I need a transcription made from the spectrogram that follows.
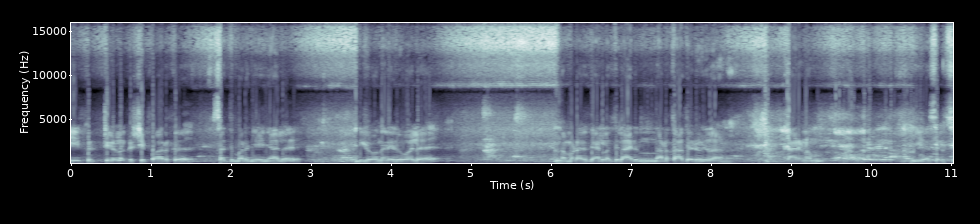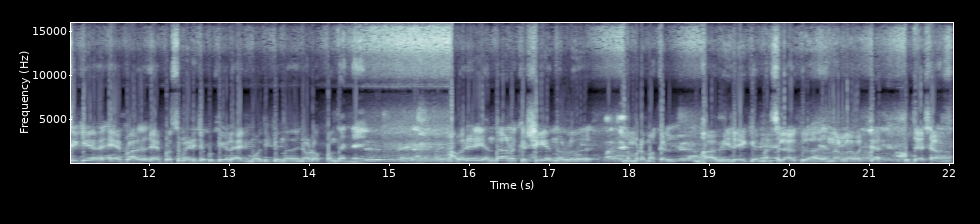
ഈ കുട്ടികളുടെ കൃഷി പാർക്ക് സത്യം പറഞ്ഞു കഴിഞ്ഞാൽ എനിക്ക് തോന്നുന്നത് ഇതുപോലെ നമ്മുടെ കേരളത്തിലാരും നടത്താത്തൊരു ഇതാണ്. കാരണം ഈ എസ് എൽ സിക്ക് എ പ്ലസ് എ പ്ലസ് മേടിച്ച കുട്ടികളെ അനുമോദിക്കുന്നതിനോടൊപ്പം തന്നെ അവർ എന്താണ് കൃഷി എന്നുള്ളത് നമ്മുടെ മക്കൾ ഭാവിയിലേക്ക് മനസ്സിലാക്കുക എന്നുള്ള ഒറ്റ ഉദ്ദേശമാണ്.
